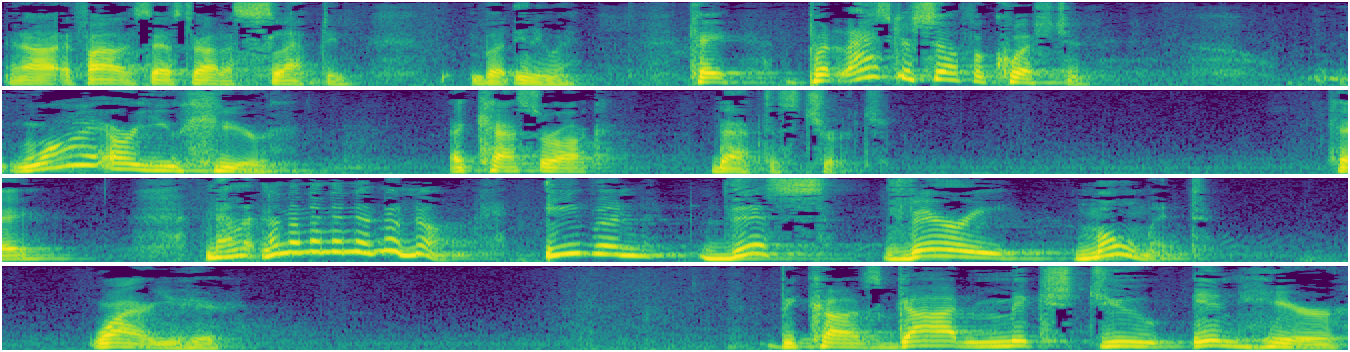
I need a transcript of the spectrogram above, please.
And I, if I was Esther, I'd have slapped him. But anyway. Okay, but ask yourself a question Why are you here at Castle Rock Baptist Church? Okay? Now, no, no, no, no, no, no, no. Even this very moment, why are you here? Because God mixed you in here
